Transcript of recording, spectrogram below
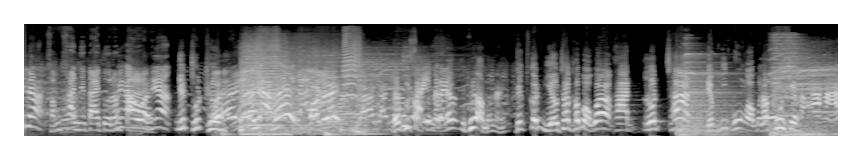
ดูนี่น่ะสำคัญจะตายตัวไม่น้ำตาเอาลอะเนี่ยยึดชุดคืนเฮ้ยอย่าให้ปล่อยไปเลยอย่าอย่าอย่าแล้วพี่ใส่ใส่ไม่ไหนได้แล้วพี่ออกตรงไหนก็เดี๋ยวถ้าเขาบอกว่าขาดรสชาติเดี๋ยวพี่พุ่งออกมาเลเรายพูดเกี่ยวกับอาหาร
